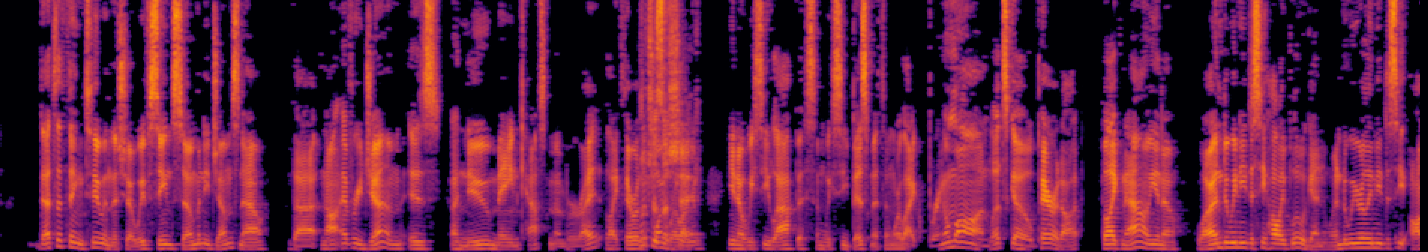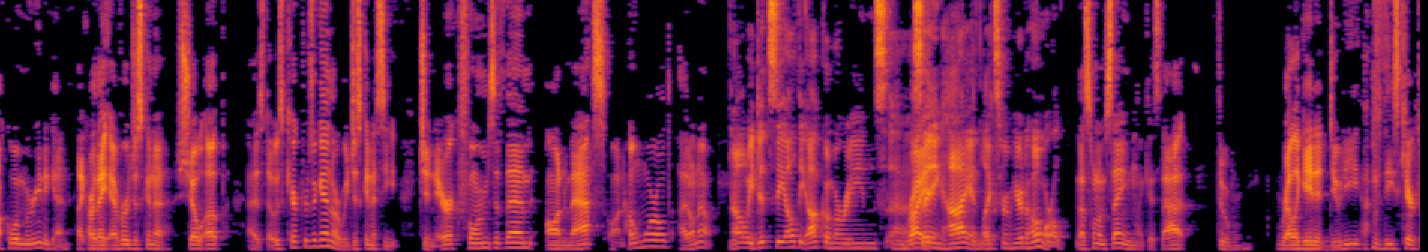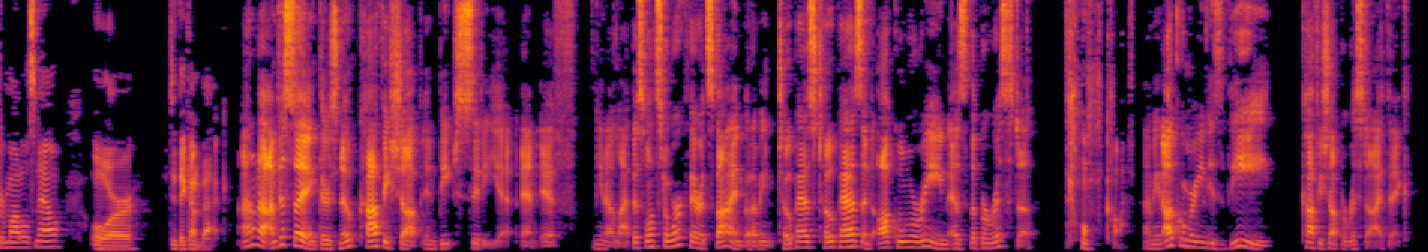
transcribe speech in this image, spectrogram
that's a thing too in the show. We've seen so many gems now that not every gem is a new main cast member, right? Like there was Which a point a where like you know we see Lapis and we see Bismuth and we're like, bring them on, let's go, Peridot. But like now, you know, when do we need to see Holly Blue again? When do we really need to see Aquamarine again? Like, are they ever just gonna show up as those characters again, or are we just gonna see generic forms of them on mass on Homeworld? I don't know. Oh, we did see all the Aquamarines uh, Right. saying hi and legs from here to Homeworld. That's what I'm saying. Like, is that the relegated duty of these character models now, or did they come back? I don't know. I'm just saying, there's no coffee shop in Beach City yet, and if you know Lapis wants to work there, it's fine. But I mean, Topaz, Topaz, and Aquamarine as the barista. Oh God, I mean, Aquamarine is the coffee shop barista. I think.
